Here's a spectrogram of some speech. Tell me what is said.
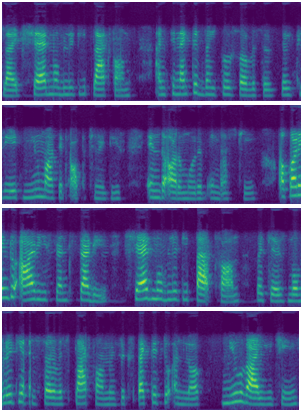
like shared mobility platforms and connected vehicle services will create new market opportunities in the automotive industry. According to our recent study, shared mobility platform, which is mobility as a service platform, is expected to unlock new value chains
